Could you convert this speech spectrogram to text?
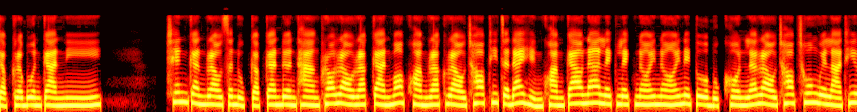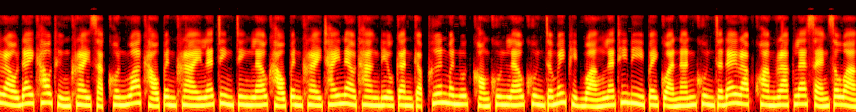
กับกระบวนการนี้ เช่นกันเราสนุกกับการเดินทางเพราะเรารักการมอบความรักเราชอบที่จะได้เห็นความก้าวหน้าเล็กๆ น้อยๆ ในตัวบุคคล และเราชอบช่วงเวลาที่เราได้เข้าถึงใครสักคนว่าเขาเป็นใคร และจริง ๆ แล้วเขาเป็นใครใช้แนวทางเดียวกันกับเพื่อนมนุษย์ของคุณแล้วคุณจะไม่ผิดหวังและที่ดีไปกว่านั้น คุณจะได้รับความรักและแสงสว่าง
